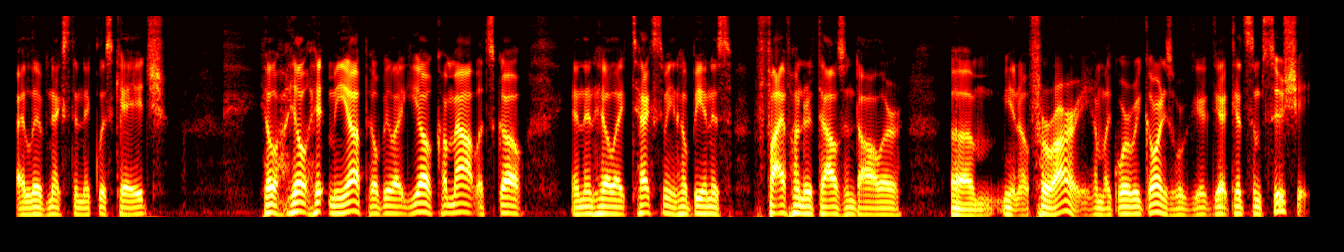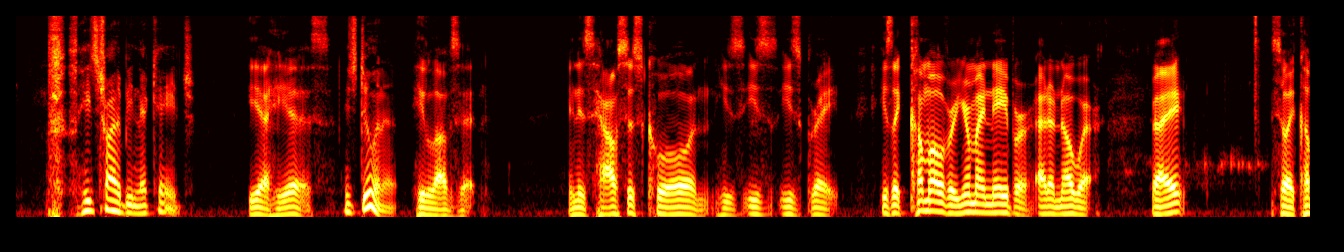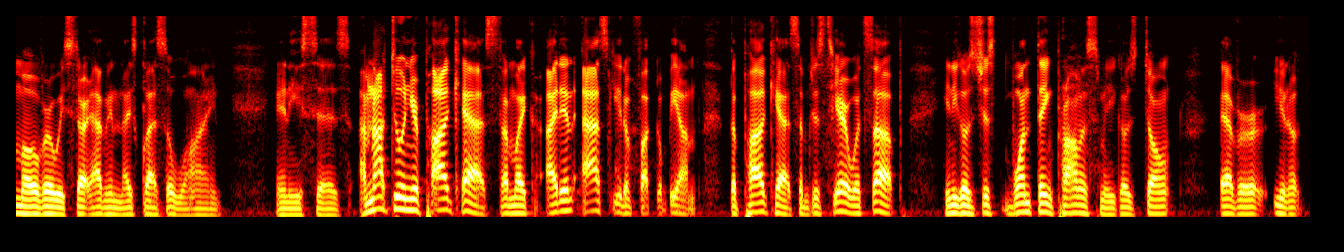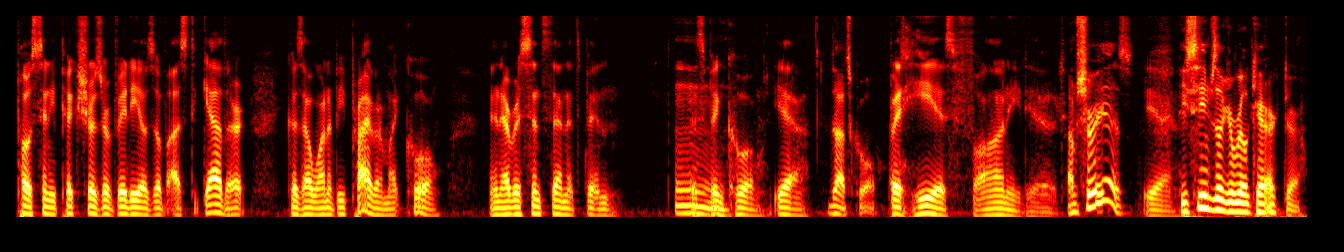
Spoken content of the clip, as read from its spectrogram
I live next to Nicolas Cage. He'll he'll hit me up. He'll be like, "Yo, come out, let's go," and then he'll like text me, and he'll be in his five hundred thousand dollar, um, you know, Ferrari. I'm like, "Where are we going?" He's like, "We're gonna get, get some sushi." He's trying to be Nick Cage. Yeah, he is. He's doing it. He loves it, and his house is cool, and he's he's he's great. He's like, "Come over, you're my neighbor," out of nowhere, right? So I come over, we start having a nice glass of wine, and he says, "I'm not doing your podcast." I'm like, "I didn't ask you to fucking be on the podcast. I'm just here. What's up?" And he goes, "Just one thing, promise me." He goes, "Don't ever, you know, post any pictures or videos of us together because I want to be private." I'm like, "Cool." And ever since then, it's been it's been mm. cool. Yeah. That's cool. But he is funny, dude. I'm sure he is. Yeah. He seems like a real character.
